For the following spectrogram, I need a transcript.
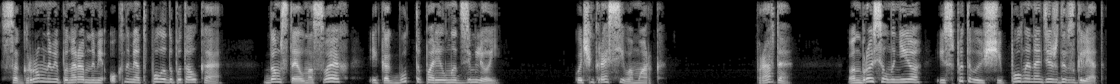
с огромными панорамными окнами от пола до потолка. Дом стоял на сваях и как будто парил над землей. Очень красиво, Марк. Правда? Он бросил на нее испытывающий полной надежды взгляд.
